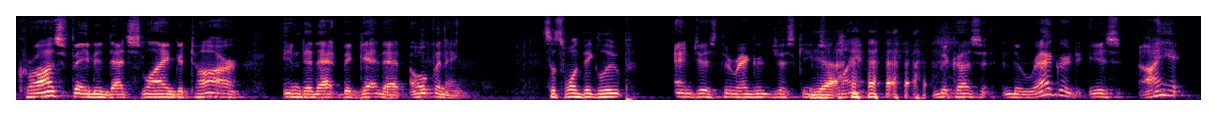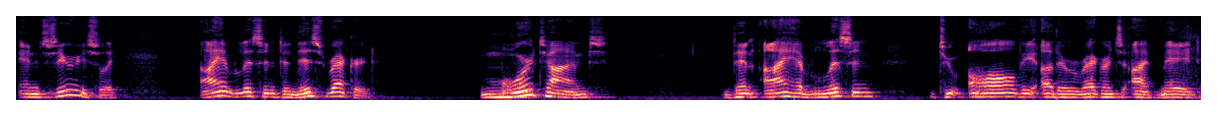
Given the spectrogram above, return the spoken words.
cross-faded that slide guitar into that begin that opening So it's one big loop. and just the record just keeps Yeah. playing because the record is I and seriously I have listened to this record more times than I have listened to all the other records I've made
